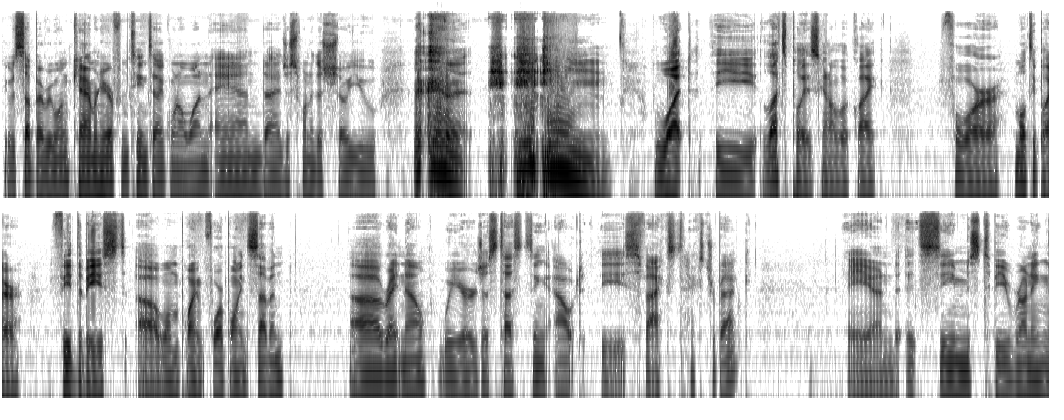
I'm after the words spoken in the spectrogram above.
Hey, what's up everyone? Cameron here from Teen Tech 101 and I just wanted to show you what the Let's Play is going to look like for multiplayer. Feed the Beast uh, 1.4.7 uh, right now. We are just testing out the Sphax texture pack and it seems to be running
